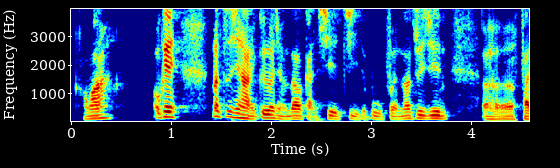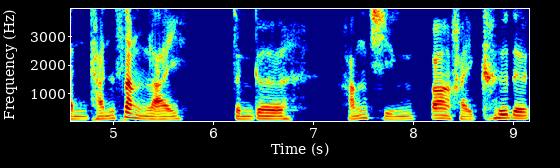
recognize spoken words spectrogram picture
好吗？OK，那之前海哥讲到感谢祭的部分，那最近呃反弹上来，整个行情，包括海哥的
